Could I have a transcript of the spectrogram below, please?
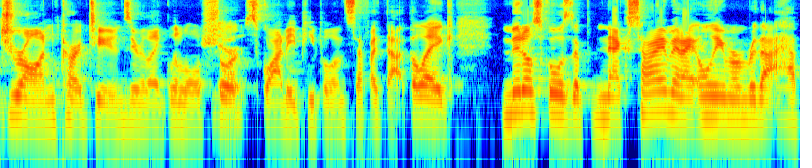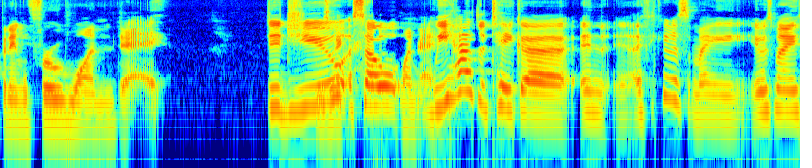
drawn cartoons. They were like little short, squatty people and stuff like that. But like middle school was the next time, and I only remember that happening for one day. Did you? like so we had to take a, and I think it was my, it was my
